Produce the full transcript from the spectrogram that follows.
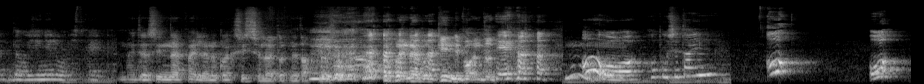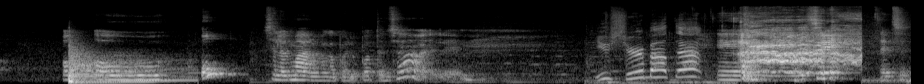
et nagu siin elu vist käib. ma ei tea, siin näeb välja nagu oleks sisse löödud need aknad või nagu kinni pandud. oo, hobusetall. oh, oh, oh, oh, oh. sellel majal on väga palju potentsiaali. You sure about that? et see, et see,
